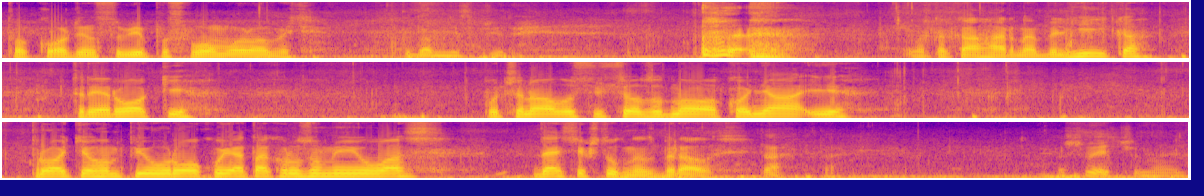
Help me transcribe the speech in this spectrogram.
то кожен собі по-своєму робить. Куди мені сприйти? Отака гарна бельгійка, три роки. Починалось все з одного коня і протягом півроку, я так розумію, у вас 10 штук назбиралось. Так, так. Швидше навіть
